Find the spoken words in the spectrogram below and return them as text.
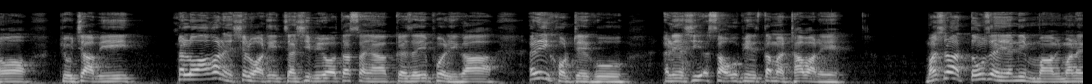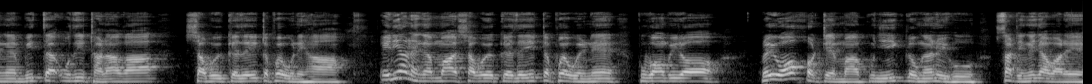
တော့ပြိုကျပြီးနှစ်လွာကနေရှစ်လွာထိကျန်ရှိပြီးတော့တပ်ဆိုင်ရာကယ်ဆယ်ရေးဖွဲ့တွေက အဲ့ဒီဟိုတယ်ကိုအရင်ရှိအဆောက်အဦဖြစ်သတ်မှတ်ထားပါတယ်။မတ်လ30ရက်နေ့မှာမြန်မာနိုင်ငံမိသက်ဦးစီးဌာနကရှာဖွေကယ်ဆယ်ရေးတပ်ဖွဲ့ဝင်တွေဟာအိန္ဒိယနိုင်ငံမှာရှာဖွေကယ်ဆယ်ရေးတပ်ဖွဲ့ဝင်နဲ့ပူးပေါင်းပြီးတော့ Great Wall Hotel မှာကူညီလုပ်ငန်းတွေကိုစတင်ခဲ့ကြပါတယ်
